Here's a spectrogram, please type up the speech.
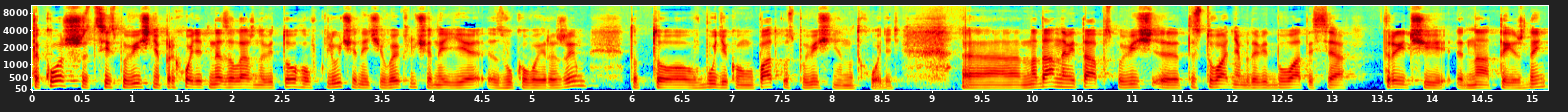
Також ці сповіщення приходять незалежно від того, включений чи виключений є звуковий режим, тобто в будь-якому випадку сповіщення надходять. На даний етап сповіщ... е, тестування буде відбуватися тричі на тиждень.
